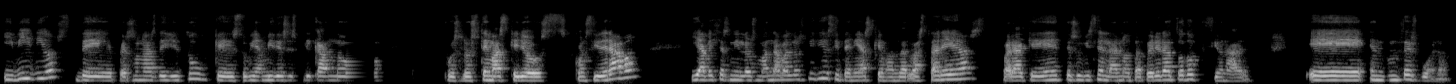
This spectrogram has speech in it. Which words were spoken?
y vídeos de personas de YouTube que subían vídeos explicando pues, los temas que ellos consideraban y a veces ni los mandaban los vídeos y tenías que mandar las tareas para que te subiesen la nota, pero era todo opcional. Eh, entonces, bueno,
